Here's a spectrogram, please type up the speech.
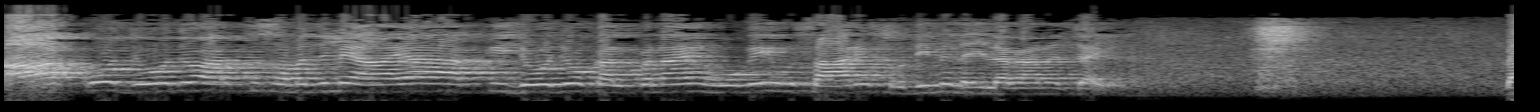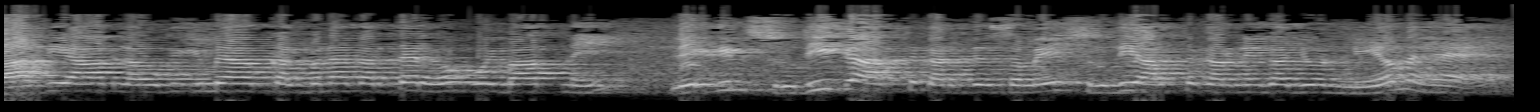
आपको जो जो अर्थ समझ में आया, आपकी जो जो कल्पनाएँ हो गई, वो सारे श्रुति में नहीं लगाना चाहिए। बाकी आप लौकिक में आप कल्पना करते रहो, कोई बात नहीं। लेकिन श्रुति का अर्थ करते समय, श्रुति अर्थ करने का जो नियम है,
